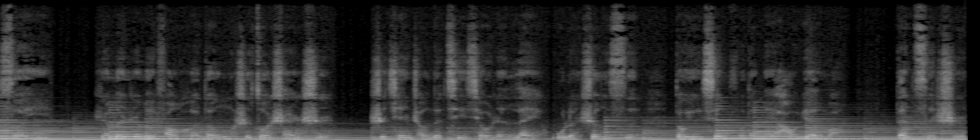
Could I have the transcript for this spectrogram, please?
所以，人们认为放河灯是做善事。是虔诚的祈求人类无论生死都应幸福的美好愿望，但此时，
